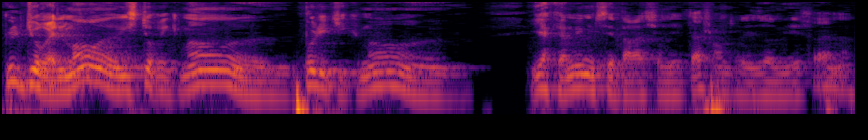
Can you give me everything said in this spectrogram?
culturellement, euh, historiquement, euh, politiquement, euh, il y a quand même une séparation des tâches entre les hommes et les femmes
